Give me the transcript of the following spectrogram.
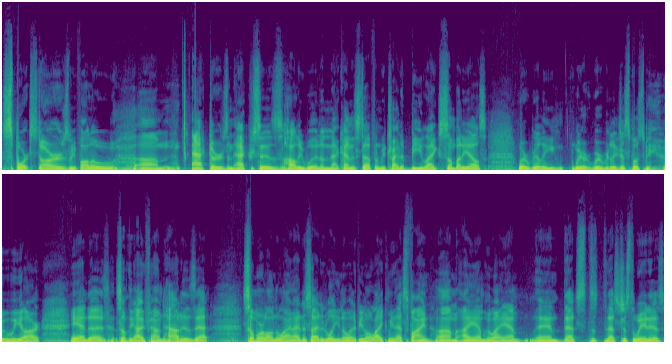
sports stars, we follow um, actors and actresses, Hollywood, and that kind of stuff, and we try to be like somebody else. We're really we're we're really just supposed to be who we are. And uh, something I found out is that somewhere along the line, I decided, well, you know what? If you don't like me, that's fine. Um, I am who I am, and that's that's just the way it is.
